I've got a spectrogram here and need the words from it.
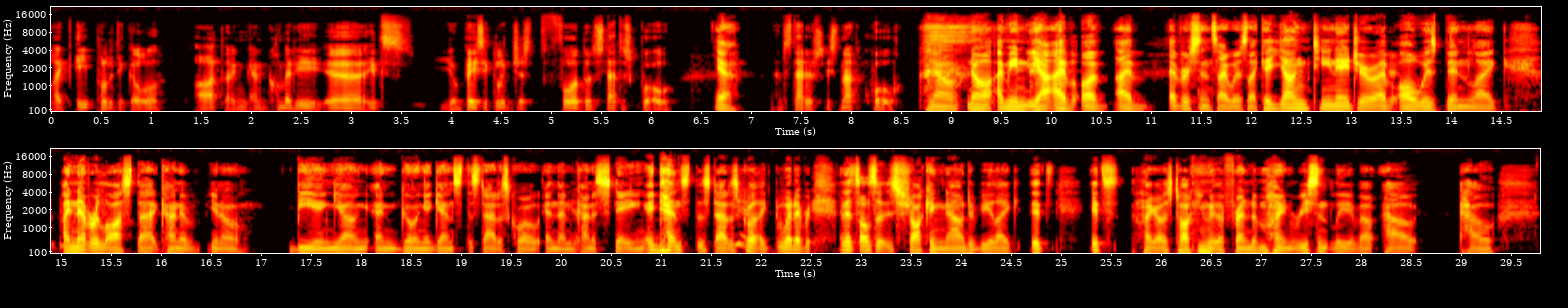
like apolitical art and, and comedy, uh, it's you're basically just for the status quo, yeah and status is not quo. no no i mean yeah I've, I've i've ever since i was like a young teenager i've always been like i never lost that kind of you know being young and going against the status quo and then kind of staying against the status quo like whatever. And it's also it's shocking now to be like it's it's like i was talking with a friend of mine recently about how how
